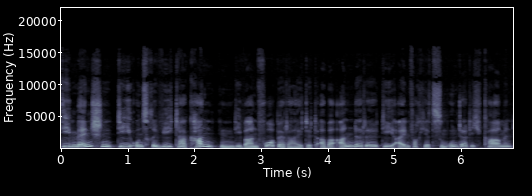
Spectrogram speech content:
Die Menschen, die unsere Vita kannten, die waren vorbereitet, aber andere, die einfach jetzt zum Unterricht kamen,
